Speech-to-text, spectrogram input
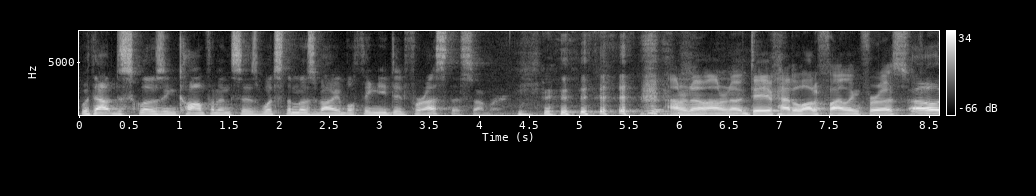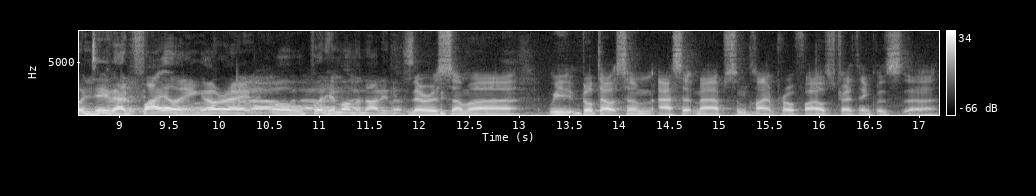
Without disclosing confidences, what's the most valuable thing you did for us this summer? I don't know. I don't know. Dave had a lot of filing for us. Oh, Dave had filing. All right. Well, we'll put him on the naughty list. There was some uh, we built out some asset maps, some client profiles, which I think was uh,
